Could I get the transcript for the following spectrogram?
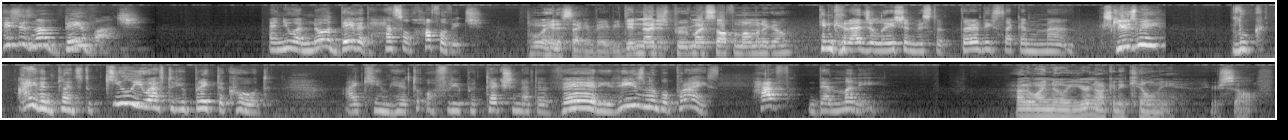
This is not Baywatch. And you are no David Hasselhoffovich. Wait a second, baby. Didn't I just prove myself a moment ago? Congratulations, Mr. 30 Second Man. Excuse me? Look, Ivan plans to kill you after you break the code. I came here to offer you protection at a very reasonable price. Half the money. How do I know you're not going to kill me yourself?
